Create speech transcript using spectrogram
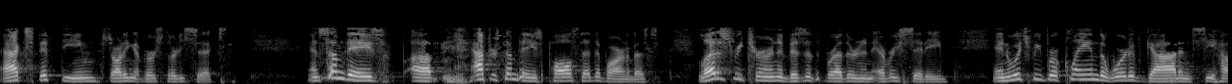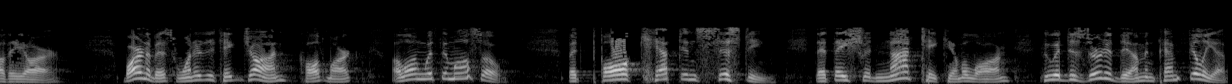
Acts 15, starting at verse 36. And some days, uh, after some days, Paul said to Barnabas, Let us return and visit the brethren in every city, in which we proclaim the word of God and see how they are. Barnabas wanted to take John, called Mark, along with them also. But Paul kept insisting that they should not take him along, who had deserted them in Pamphylia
